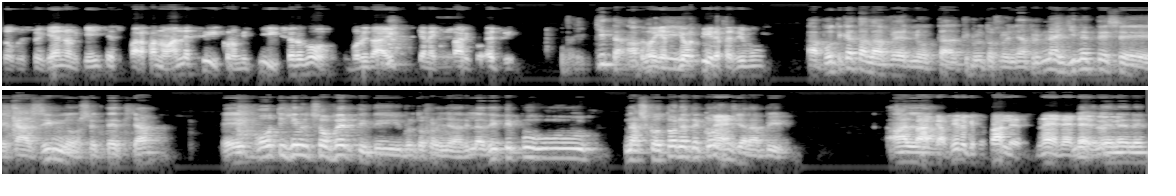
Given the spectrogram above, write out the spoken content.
των Χριστουγέννων και είχες παραπάνω άνεση, οικονομική, ξέρω εγώ. Μπορεί να έχεις και ένα εξάρικο, έτσι. Κοίτα, από Εδώ, για τη γιορτή, ρε παιδί μου. Από ό,τι καταλαβαίνω τα, την πρωτοχρονιά, πρέπει να γίνεται σε καζίνο, σε τέτοια, ε, ό,τι γίνεται στο Βέρτι την πρωτοχρονιά. Δηλαδή τύπου να σκοτώνεται κόσμος ναι. για να μπει. Αλλά... καζίνο και σε πάλες. Ναι, ναι, ναι. ναι, ναι, ναι,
